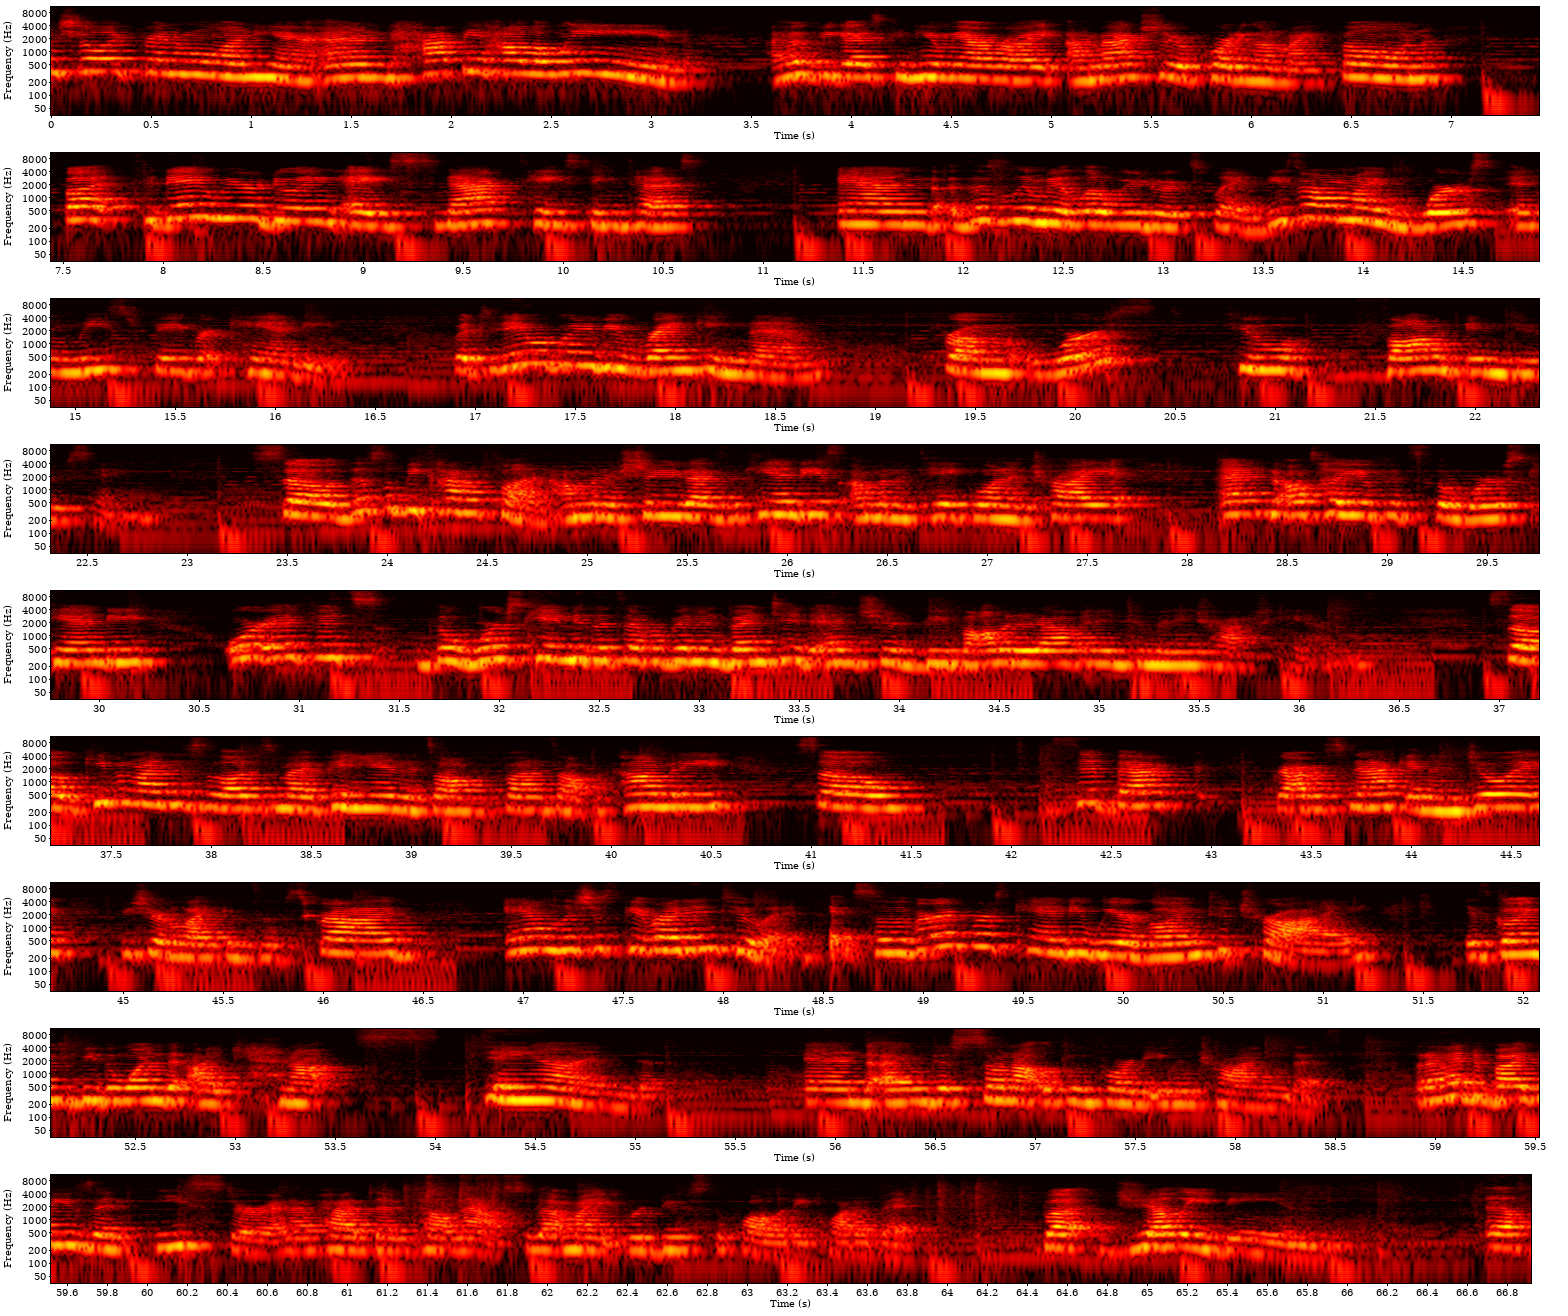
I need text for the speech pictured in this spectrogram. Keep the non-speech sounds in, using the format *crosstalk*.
everyone, Sherlock Phantom 1 here, and happy Halloween! I hope you guys can hear me alright. I'm actually recording on my phone, but today we are doing a snack tasting test, and this is going to be a little weird to explain. These are all my worst and least favorite candies, but today we're going to be ranking them from worst to vomit-inducing. So this will be kind of fun. I'm going to show you guys the candies, I'm going to take one and try it, and I'll tell you if it's the worst candy or if it's the worst candy that's ever been invented and should be vomited out into mini trash cans. So keep in mind this is all just my opinion, it's all for fun, it's all for comedy. So sit back, grab a snack and enjoy. Be sure to like and subscribe and let's just get right into it. Okay, so the very first candy we are going to try is going to be the one that I cannot stand and I'm just so not looking forward to even trying this. But I had to buy these in Easter and I've had them till now, so that might reduce the quality quite a bit. But jelly beans. Ugh.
